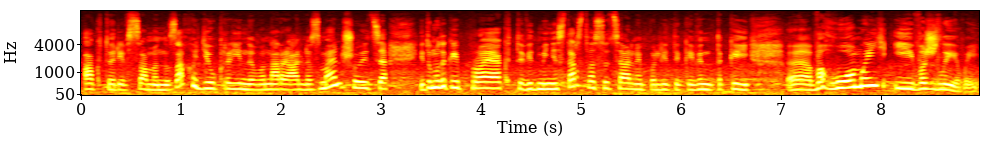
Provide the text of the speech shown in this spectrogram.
акторів саме на заході України вона реально зменшується. І тому такий проект від Міністерства соціальної політики він такий е, вагомий і важливий.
